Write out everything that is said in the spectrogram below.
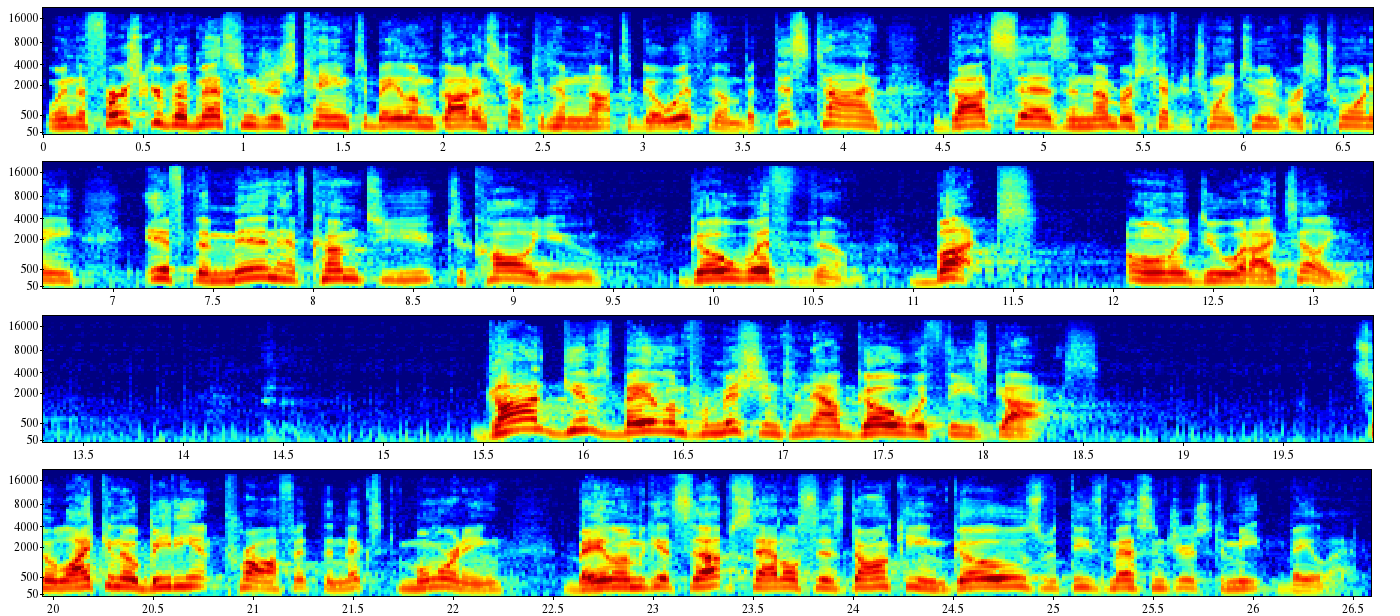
When the first group of messengers came to Balaam, God instructed him not to go with them. But this time, God says in Numbers chapter 22 and verse 20, If the men have come to you to call you, go with them, but only do what I tell you. God gives Balaam permission to now go with these guys. So, like an obedient prophet, the next morning, Balaam gets up, saddles his donkey, and goes with these messengers to meet Balak.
